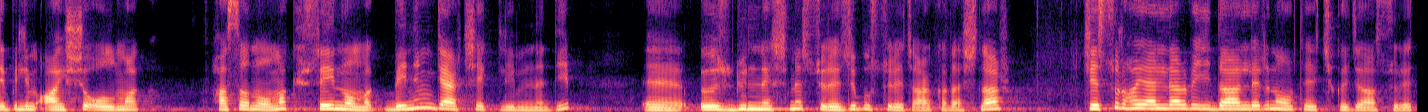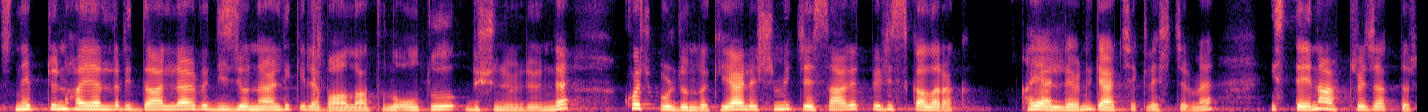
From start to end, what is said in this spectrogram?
ne bileyim Ayşe olmak, Hasan olmak, Hüseyin olmak benim gerçekliğim ne deyip e, özgünleşme süreci bu süreç arkadaşlar. Cesur hayaller ve ideallerin ortaya çıkacağı süreç. Neptün hayaller, idealler ve vizyonerlik ile bağlantılı olduğu düşünüldüğünde Koç burcundaki yerleşimi cesaret ve risk alarak hayallerini gerçekleştirme isteğini arttıracaktır.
